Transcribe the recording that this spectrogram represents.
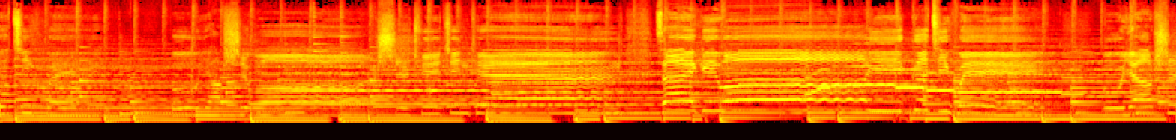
个机会，不要使我失去今天，再给我一个机会，不要使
